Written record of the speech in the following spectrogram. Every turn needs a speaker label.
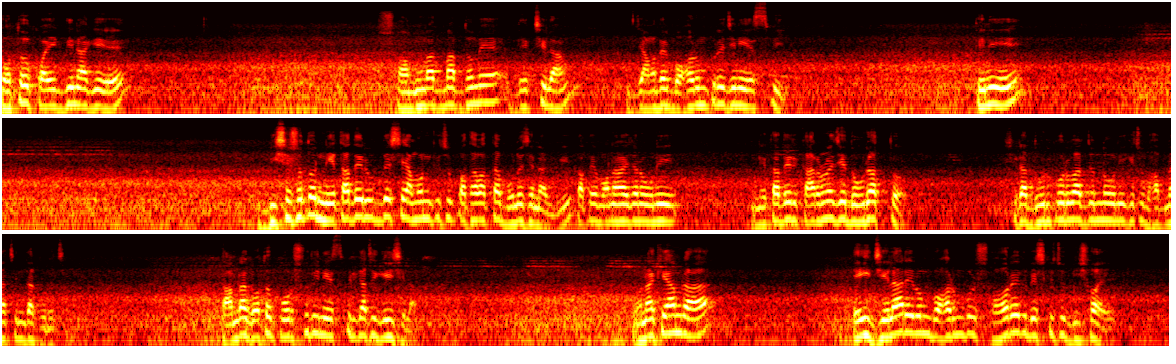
Speaker 1: গত কয়েকদিন আগে সংবাদ মাধ্যমে দেখছিলাম যে আমাদের বহরমপুরে যিনি এসপি, তিনি বিশেষত নেতাদের উদ্দেশ্যে এমন কিছু কথাবার্তা বলেছেন আর কি। তাতে মনে হয় যেন উনি নেতাদের কারণে যে দৌরাত্ম, সেটা দূর করবার জন্য উনি কিছু ভাবনা চিন্তা করেছেন। তা আমরা গত পরশু দিন এসপির কাছে গিয়েছিলাম। ওনাকে আমরা এই জেলার এবং বহরমপুর শহরের বেশ কিছু বিষয়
